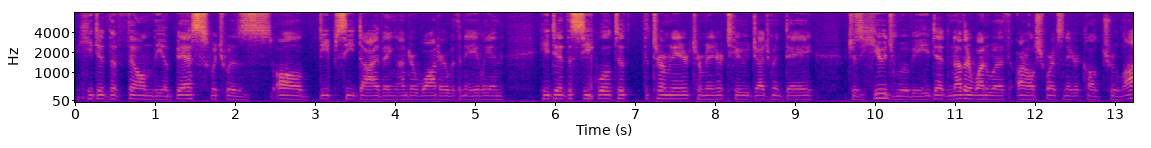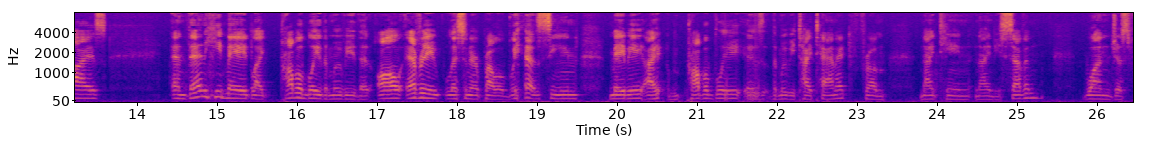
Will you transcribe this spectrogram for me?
He did the film The Abyss, which was all deep sea diving underwater with an alien. He did the sequel to The Terminator, Terminator 2, Judgment Day, which is a huge movie. He did another one with Arnold Schwarzenegger called True Lies. And then he made like probably the movie that all every listener probably has seen maybe I probably is the movie Titanic from 1997 won just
